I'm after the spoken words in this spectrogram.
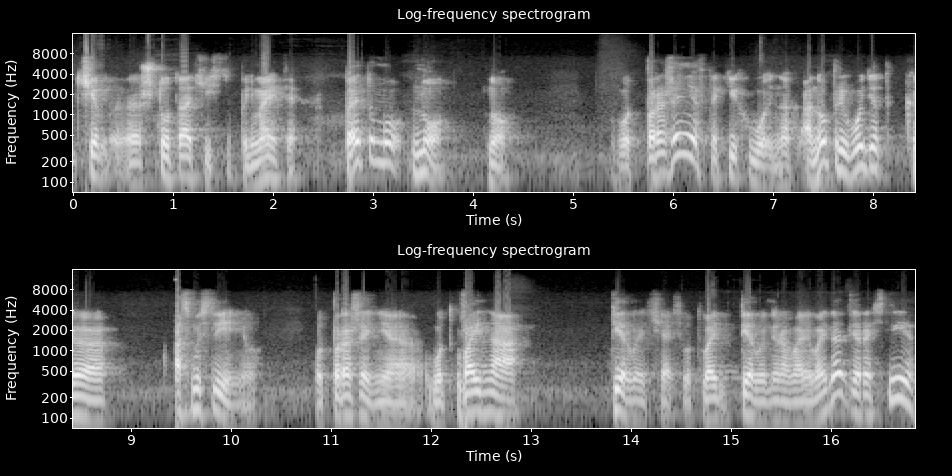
чем э, что-то очистить, понимаете? Поэтому, но, но, вот поражение в таких войнах, оно приводит к осмыслению. Вот поражение, вот война, первая часть, вот Первая мировая война для России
